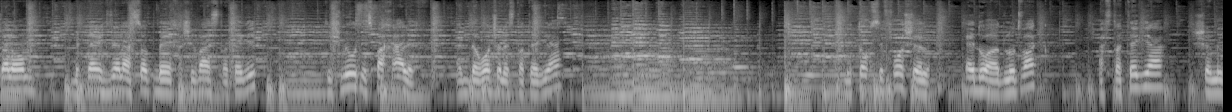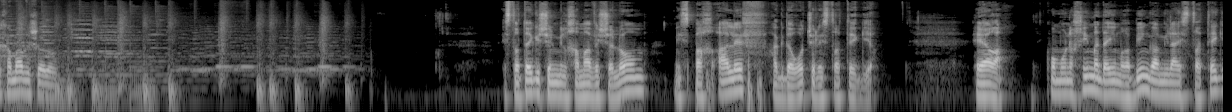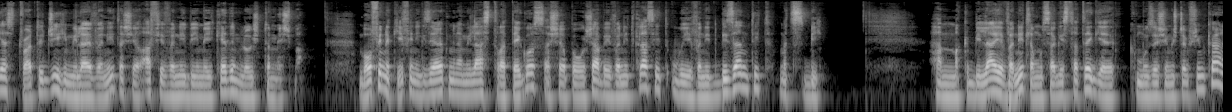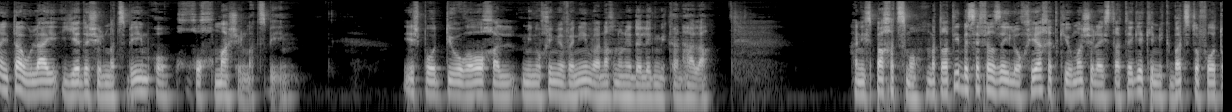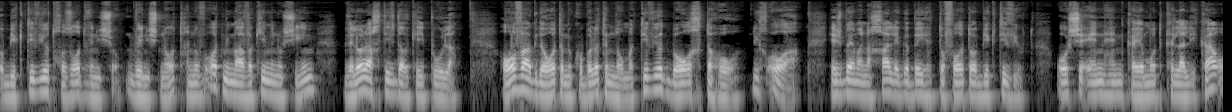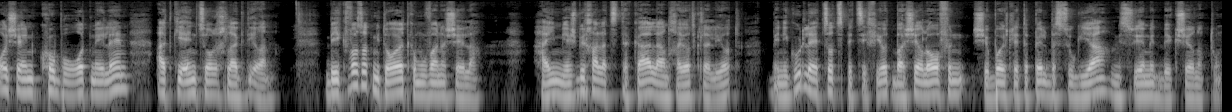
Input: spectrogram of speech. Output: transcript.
שלום, בפרק זה נעסוק בחשיבה אסטרטגית. תשמעו את נספח א', הגדרות של אסטרטגיה, מתוך ספרו של אדוארד לוטבק, אסטרטגיה של מלחמה ושלום. אסטרטגיה של מלחמה ושלום, נספח א', הגדרות של אסטרטגיה. הערה כמו מונחים מדעיים רבים, גם המילה אסטרטגיה, strategy, היא מילה יוונית אשר אף יווני בימי קדם לא השתמש בה. באופן עקיף היא נגזרת מן המילה אסטרטגוס, אשר פירושה ביוונית קלאסית וביוונית ביזנטית מצביא. המקבילה היוונית למושג אסטרטגיה, כמו זה שמשתמשים כאן, הייתה אולי ידע של מצביעים או חוכמה של מצביעים. יש פה עוד תיאור ארוך על מינוחים יווניים ואנחנו נדלג מכאן הלאה. הנספח עצמו מטרתי בספר זה היא להוכיח את קיומה של האסטרטגיה כמקבץ תופעות אובייקטיביות חוזרות ונשנות, הנובעות ממאבקים אנושיים, ולא להכתיב דרכי פעולה. רוב ההגדרות המקובלות הן נורמטיביות באורח טהור, לכאורה. יש בהן הנחה לגבי התופעות האובייקטיביות, או שאין הן קיימות כלל עיקר, או שהן כה ברורות מאליהן, עד כי אין צורך להגדירן. בעקבות זאת מתעוררת כמובן השאלה, האם יש בכלל הצדקה להנחיות כלליות? בניגוד לעצות ספציפיות באשר לאופן שבו יש לטפל בסוגיה מסוימת בהקשר נתון.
